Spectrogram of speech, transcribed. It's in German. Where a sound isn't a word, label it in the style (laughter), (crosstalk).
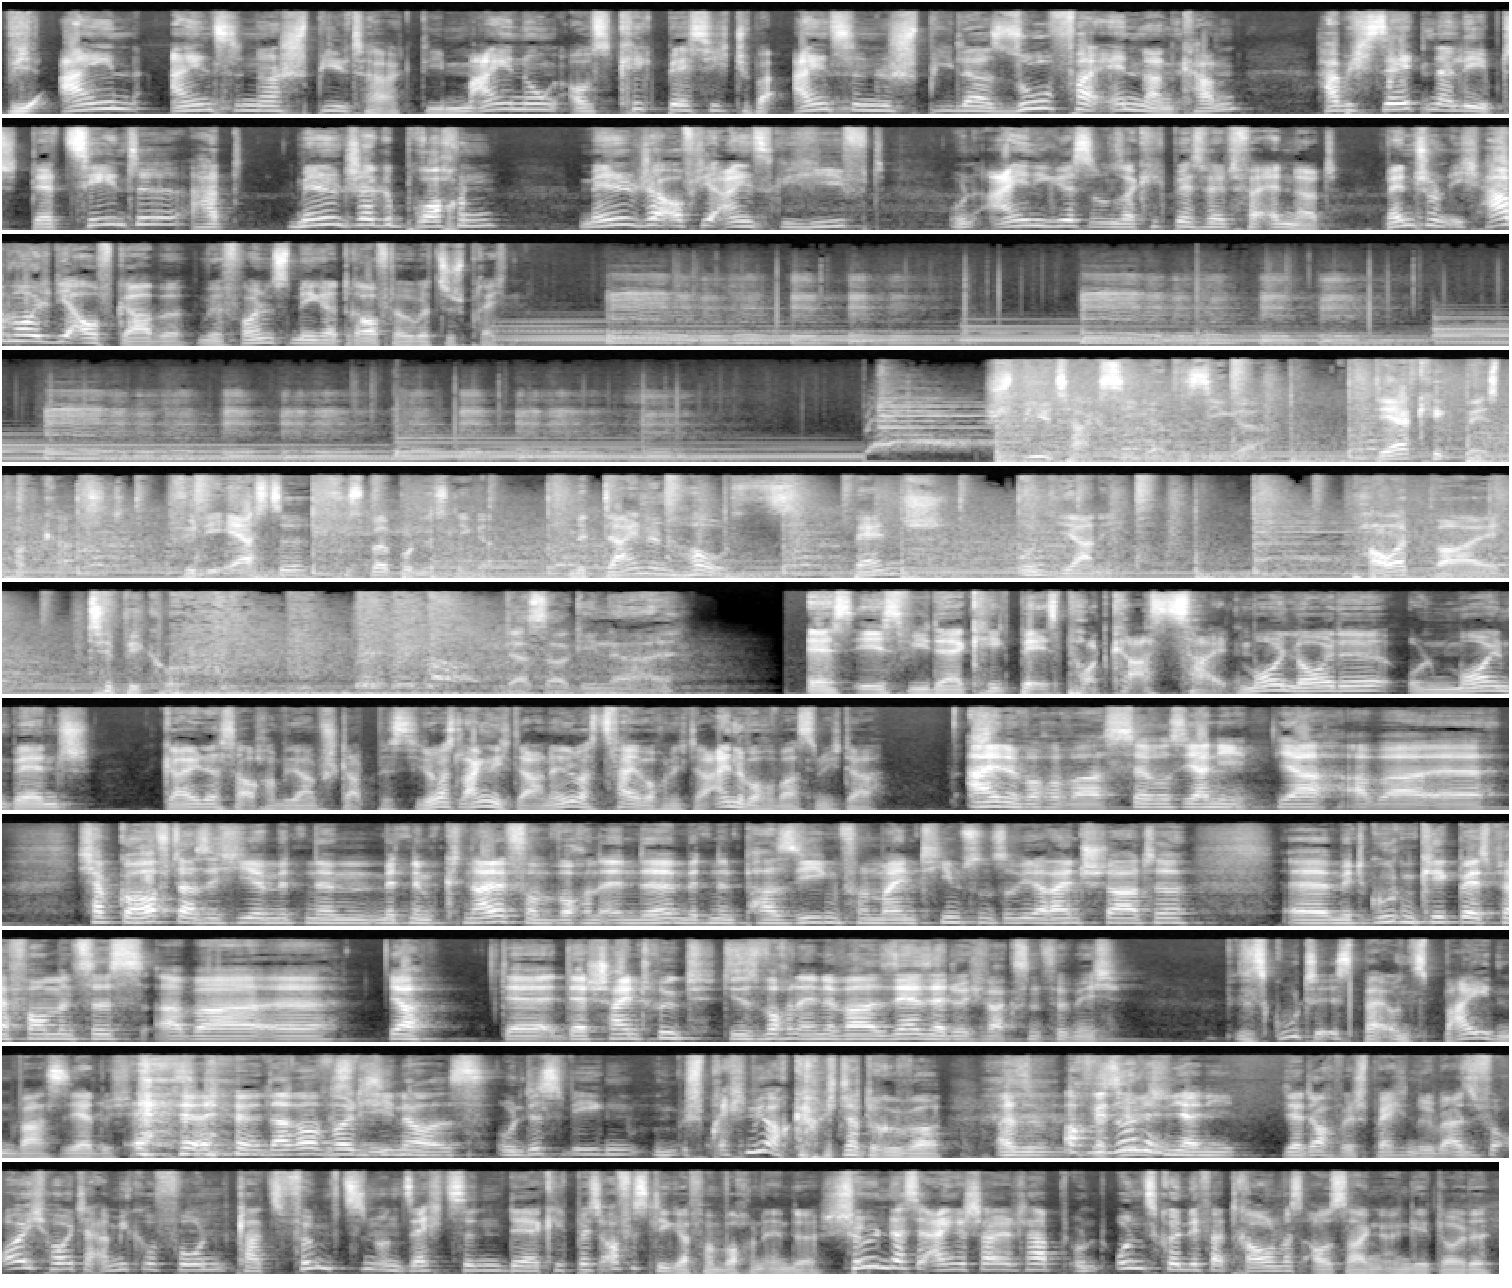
wie ein einzelner Spieltag die Meinung aus Kickbase-Sicht über einzelne Spieler so verändern kann, habe ich selten erlebt. Der Zehnte hat Manager gebrochen, Manager auf die Eins gehievt und einiges in unserer Kickbase-Welt verändert. Bench und ich haben heute die Aufgabe und wir freuen uns mega drauf, darüber zu sprechen. Spieltagssieger Besieger der Kickbase Podcast für die erste Fußball-Bundesliga. Mit deinen Hosts Bench und Janni. Powered by Tipico. Das Original. Es ist wieder Kickbase Podcast Zeit. Moin Leute und moin Bench. Geil, dass du auch wieder am Start bist. Du warst lange nicht da, ne? Du warst zwei Wochen nicht da. Eine Woche warst du nicht da. Eine Woche war es. Servus Janni. Ja, aber äh, ich habe gehofft, dass ich hier mit einem mit Knall vom Wochenende, mit ein paar Siegen von meinen Teams und so wieder reinstarte. Äh, mit guten Kickbase-Performances, aber äh, ja, der, der Schein trügt. Dieses Wochenende war sehr, sehr durchwachsen für mich. Das Gute ist, bei uns beiden war es sehr (laughs) durchwachsen. Darauf wollte ich hinaus. Und deswegen sprechen wir auch gar nicht darüber. Also, Ach, wieso denn, Janni? Ja, doch, wir sprechen drüber. Also für euch heute am Mikrofon Platz 15 und 16 der Kickbase Office Liga vom Wochenende. Schön, dass ihr eingeschaltet habt und uns könnt ihr vertrauen, was Aussagen angeht, Leute.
